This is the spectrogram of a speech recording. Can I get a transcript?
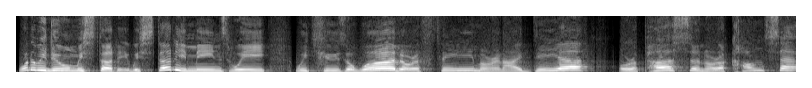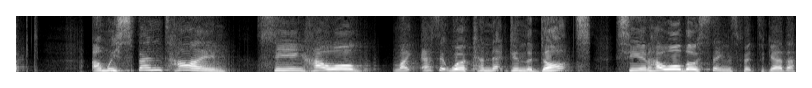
What do we do when we study? We study means we, we choose a word or a theme or an idea or a person or a concept, and we spend time seeing how all like, as it were, connecting the dots, seeing how all those things fit together.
